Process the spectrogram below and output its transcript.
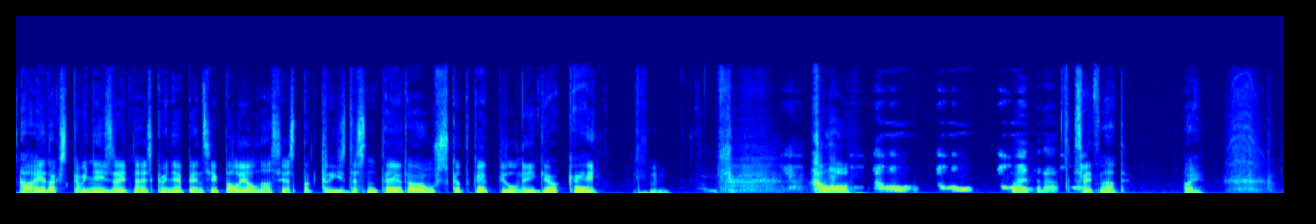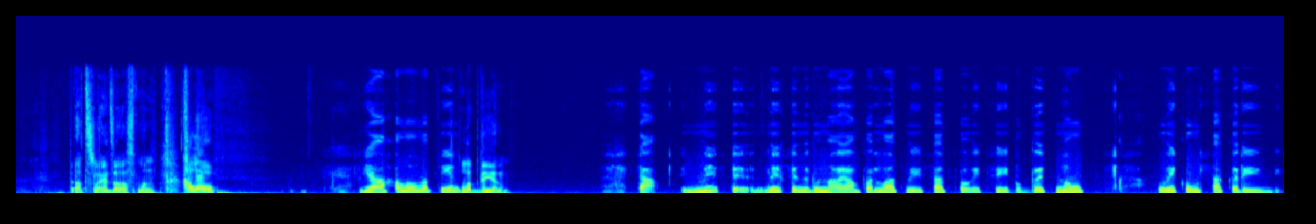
Airaksts, ka viņa izreikinājis, ka viņai pensija palielināsies par 30 eiro, uzskatu, ka ir pilnīgi ok. Halo! Sveicināti! Sveicināti! Oi atslēdzās man. Halo! Jā, halo, labdien! Labdien! Tā, mēs nesen runājām par Latvijas atpalicību, bet nu, likuma sakarība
